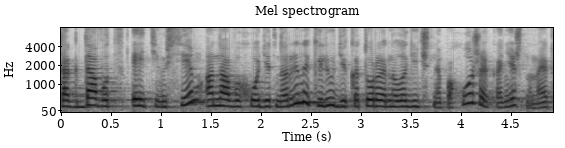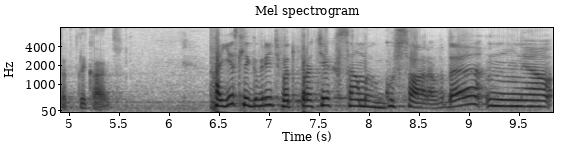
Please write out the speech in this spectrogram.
тогда вот с этим всем она выходит на рынок, и люди, которые аналогичные, похожие, конечно, на это откликаются. А если говорить вот про тех самых гусаров, да, э,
